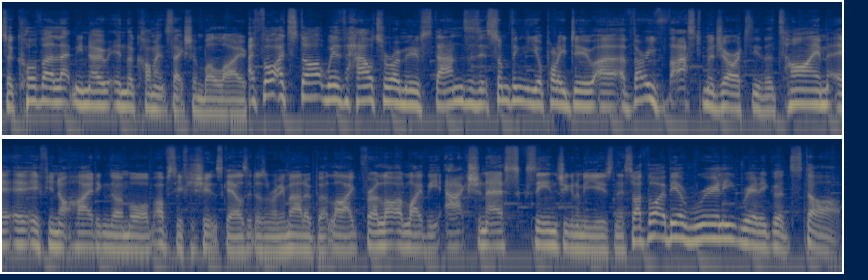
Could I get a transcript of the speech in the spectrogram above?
to cover, let me know in the comment section below. I thought I'd start with how to remove stands as it's something that you'll probably do a, a very vast majority of the time if you're not hiding them or obviously if you're shooting scales, it doesn't really matter. But like for a lot of like the action-esque scenes, you're going to be using this. So I thought it'd be a really, really good start.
